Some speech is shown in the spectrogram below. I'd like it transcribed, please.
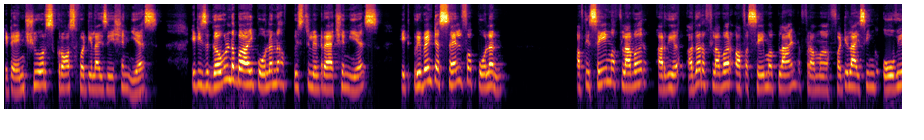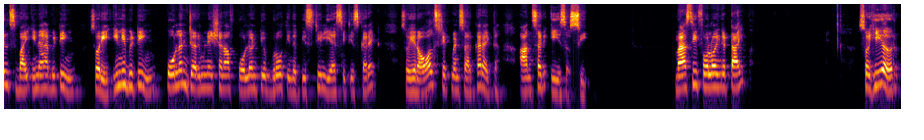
It ensures cross-fertilization. Yes. It is governed by pollen-pistil interaction. Yes. It prevents a self-pollen of the same flower or the other flower of a same plant from uh, fertilizing ovules by inhibiting, sorry, inhibiting pollen germination of pollen tube growth in the pistil. Yes, it is correct. So here all statements are correct. Answer is C massive following a type. So here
